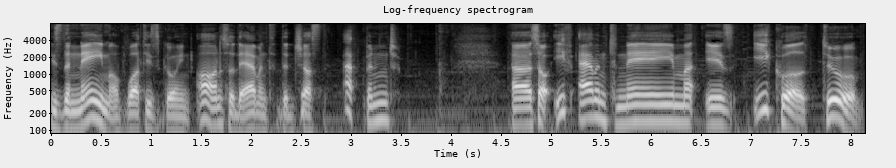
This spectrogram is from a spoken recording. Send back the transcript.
is the name of what is going on. So the event that just happened. Uh, so if event name is equal to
